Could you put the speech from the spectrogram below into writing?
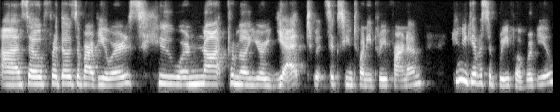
Uh, so for those of our viewers who are not familiar yet with 1623 Farnam, can you give us a brief overview?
